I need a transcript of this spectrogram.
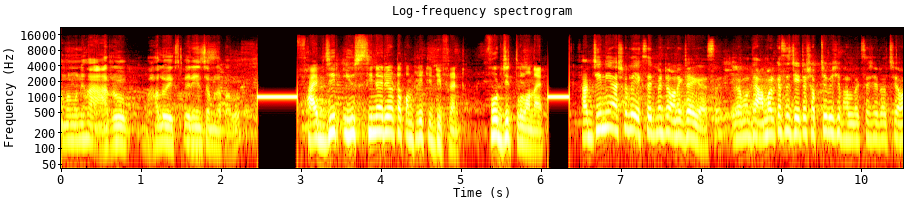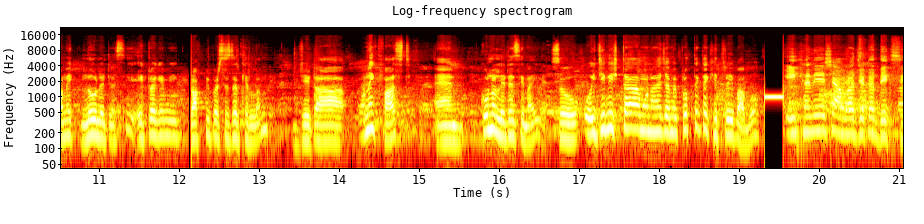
আমার মনে হয় আরও ভালো এক্সপিরিয়েন্স আমরা পাবো। ফাইভ জির ইউজ সিনারিওটা কমপ্লিটলি ডিফারেন্ট ফোর জির তুলনায়। ফাইভ জি নিয়ে আসলে এক্সাইটমেন্টের অনেক জায়গা আছে। এর মধ্যে আমার কাছে যেটা সবচেয়ে বেশি ভালো লাগছে সেটা হচ্ছে অনেক লো লেটেন্সি একটু আগে আমি রক পেপার সিজার খেললাম যেটা অনেক ফাস্ট অ্যান্ড কোনো লেটেন্সি নাই। সো ওই জিনিসটা মনে হয় যে আমি প্রত্যেকটা ক্ষেত্রেই পাবো। এইখানে এসে আমরা যেটা দেখছি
